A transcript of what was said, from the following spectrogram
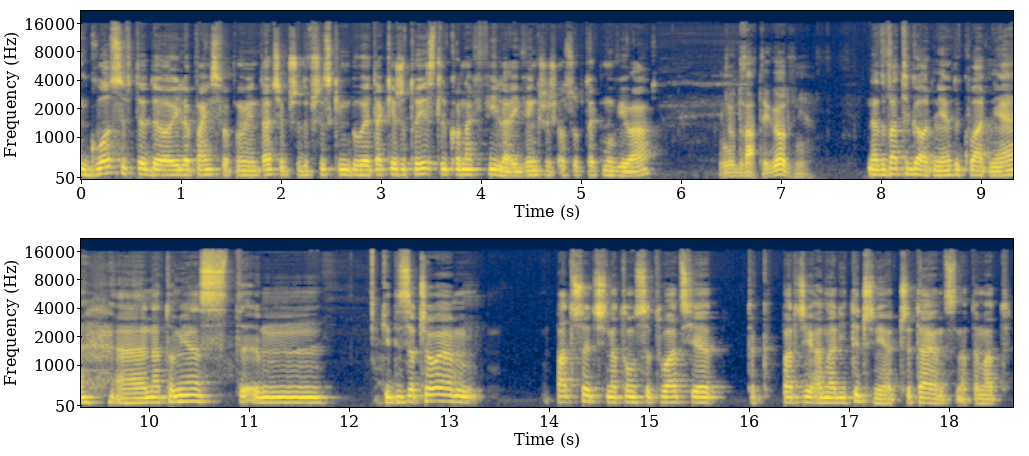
Głosy wtedy, o ile Państwo pamiętacie, przede wszystkim były takie, że to jest tylko na chwilę i większość osób tak mówiła. No dwa tygodnie. Na dwa tygodnie, dokładnie. E, natomiast kiedy zacząłem patrzeć na tą sytuację tak bardziej analitycznie, czytając na temat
